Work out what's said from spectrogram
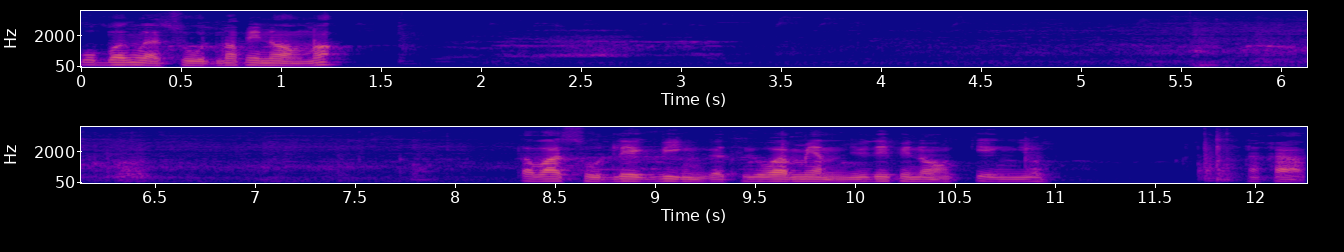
บ่เบิ่งละสูตรเนาะพี่น้องเนาะ แต่ว่าสูตรเลขวิ่งก็ถือว่าแม่นอยู่ที่พี่น้องเก่งอยู่นะครับ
